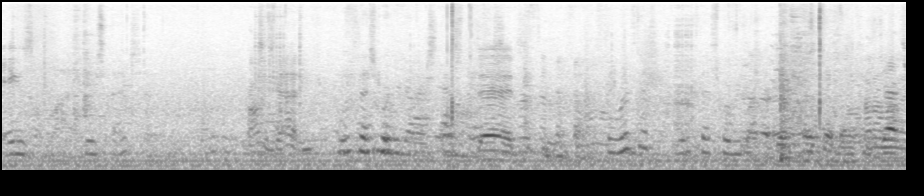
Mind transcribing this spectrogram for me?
egg's alive. There's eggs. Probably dead. What if that's where we got our eggs? Dead. But what if that's what if that's where we got our eggs? That's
